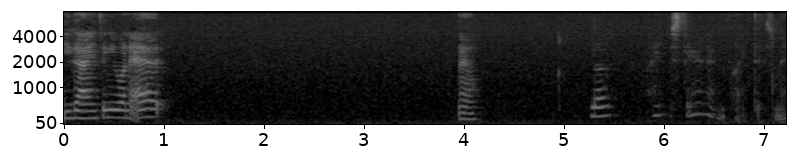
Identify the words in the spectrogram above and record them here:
You got anything you want to add? No. No? Why are you staring at me like this, man?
